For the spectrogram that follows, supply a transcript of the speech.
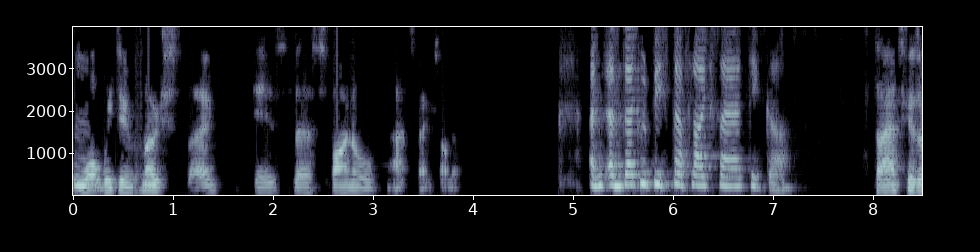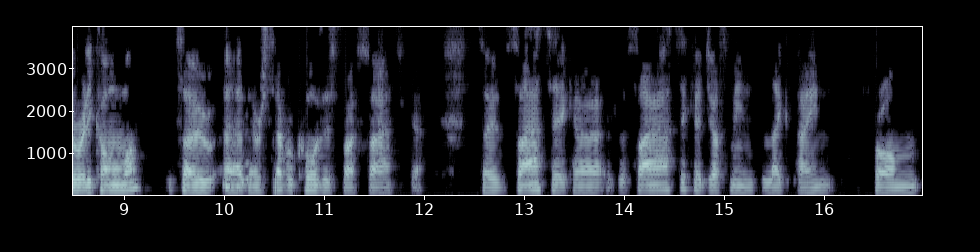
Mm. What we do most though is the spinal aspect of it. And and that would be stuff like sciatica. Sciatica is a really common one. So uh, mm-hmm. there are several causes for sciatica. So sciatica, the sciatica just means leg pain from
